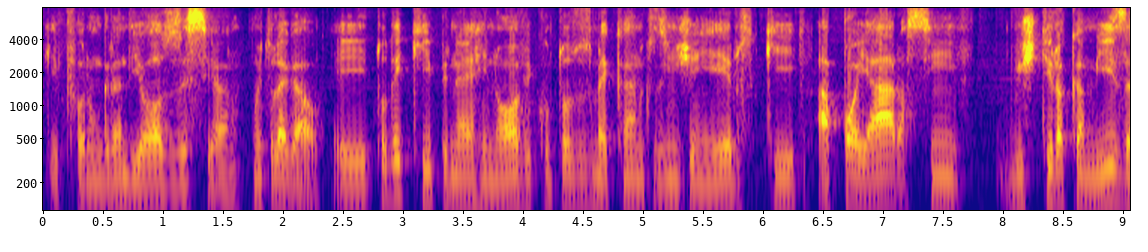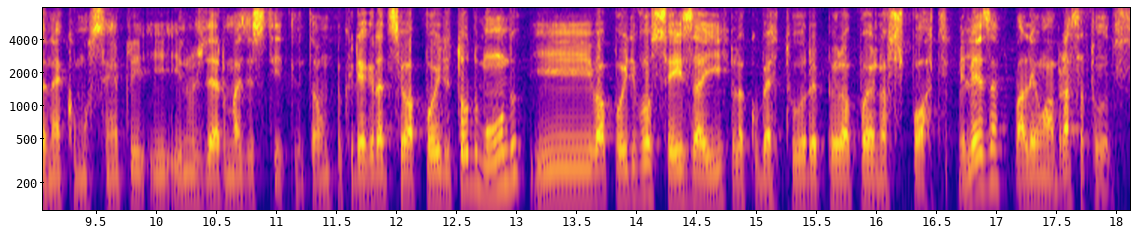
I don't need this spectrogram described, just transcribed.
que foram grandiosos esse ano. Muito legal. E toda a equipe, né, R9, com todos os mecânicos, engenheiros que apoiaram, assim, vestiram a camisa, né, como sempre, e, e, nos deram mais esse título. Então, eu queria agradecer o apoio de todo mundo e o apoio de vocês aí pela cobertura e pelo apoio ao nosso esporte. Beleza? Valeu, um abraço a todos.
